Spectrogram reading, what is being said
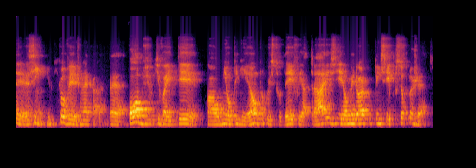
é, assim, o que, que, eu vejo, né, cara? É óbvio que vai ter a minha opinião, porque eu estudei, fui atrás, e é o melhor que eu pensei pro seu projeto.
